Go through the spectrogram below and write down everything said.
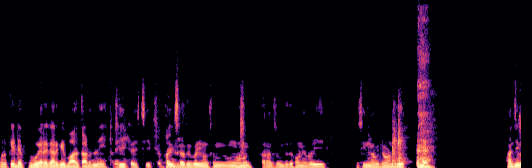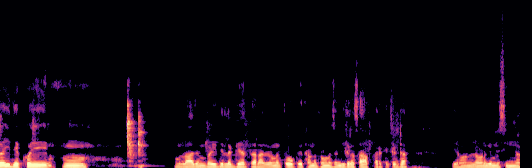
ਮੁੜ ਕੇ ਡਿਪ ਵਗੈਰਾ ਕਰਕੇ ਬਾਹਰ ਕੱਢ ਜੀ। ਠੀਕ ਹੈ ਠੀਕ ਹੈ। ਦੇਖ। ਸਕਦੇ ਬਾਈ ਹੁਣ ਤੁਹਾਨੂੰ ਹੁਣ ਘਰਾਂ ਚ ਦਿਖਾਉਣੇ ਬਾਈ ਮਸ਼ੀਨਾਂ ਵੀ ਲਾਉਣਗੇ। ਹਾਂਜੀ ਬਾਈ ਦੇਖੋ ਜੀ ਮੁਲਾਜ਼ਮ ਬਾਈ ਤੇ ਲੱਗਿਆ ਧਾਰਾਂ ਦੇ ਉਹਨਾਂ ਧੋ ਕੇ ਥਣ ਥਣ ਚੰਗੀ ਤਰ੍ਹਾਂ ਸਾਫ਼ ਕਰਕੇ ਚੱਡਾ ਤੇ ਹੁਣ ਲਾਉਣਗੇ ਮਸ਼ੀਨਾਂ।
